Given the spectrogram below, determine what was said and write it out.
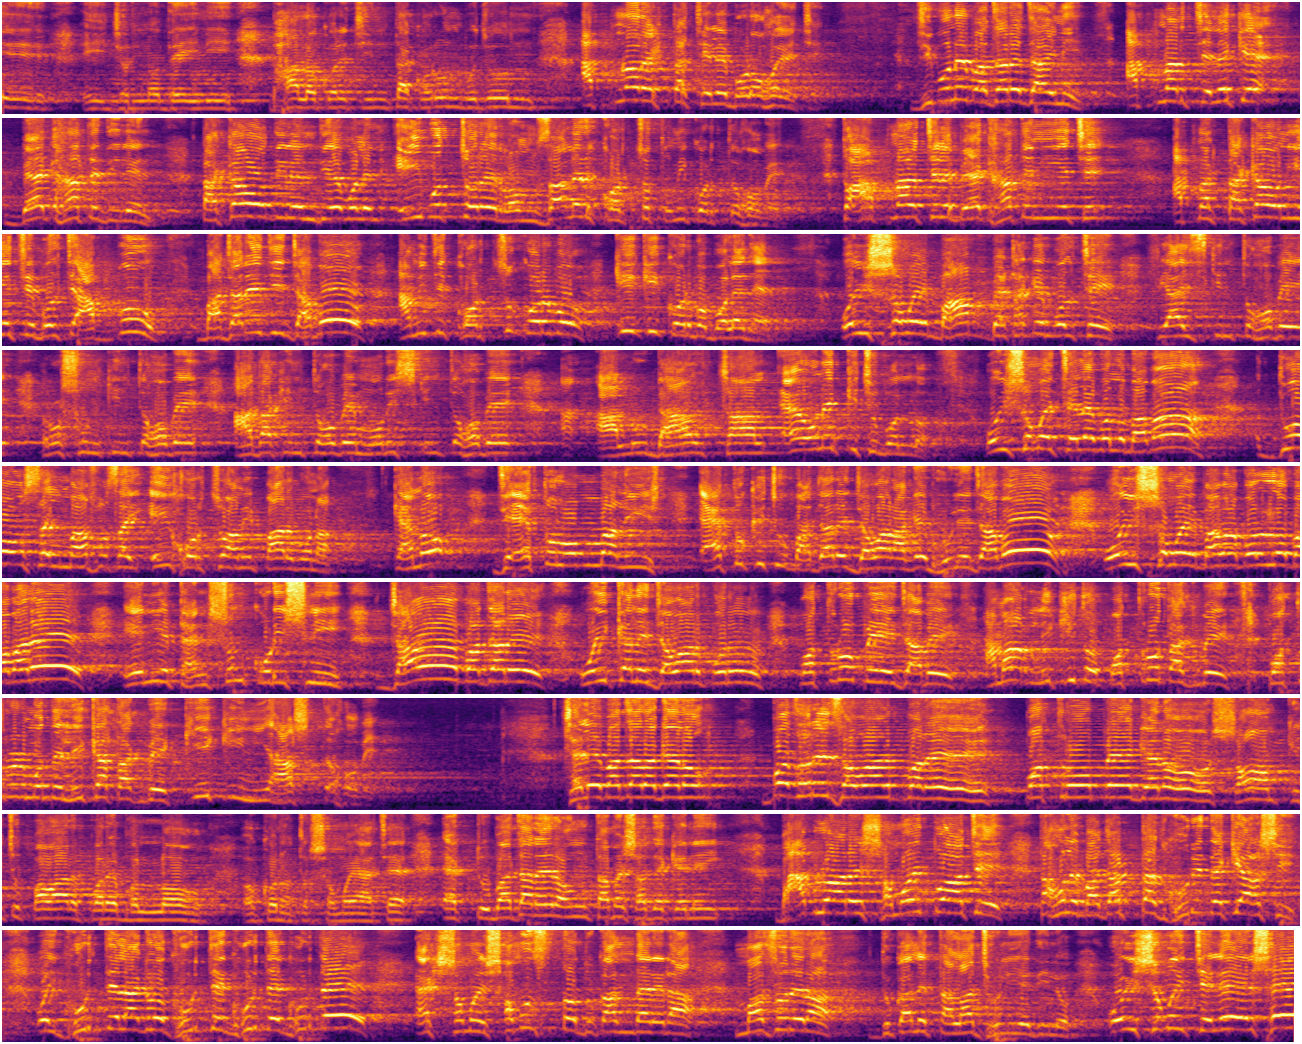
এই জন্য দেইনি। ভালো করে চিন্তা করুন, বুঝুন। আপনার একটা ছেলে বড় হয়েছে। জীবনে বাজারে যায়নি। আপনার ছেলেকে ব্যাগ হাতে দিলেন, টাকাও দিলেন, দিয়ে বলেন, এই বছরে রমজানের খরচ তুমি করতে হবে। তো আপনার ছেলে ব্যাগ হাতে নিয়েছে। আপনার টাকাও নিয়েছে, বলছে, আব্বু, বাজারে যে যাব, আমি যে খরচ করব, কি কি করব বলে দেন। ওই সময় বাপ বেটাকে বলছে, পেঁয়াজ কিনতে হবে, রসুন কিনতে হবে, আদা কিনতে হবে, মরিচ কিনতে হবে আলু, ডাল, চাল অনেক কিছু বলল। ওই সময় ছেলে বলল, বাবা দুয়াশাই মাফসাই এই খরচ আমি পারব না। কেন? যে এত লম্বা লিস্ট এত কিছু বাজারে যাওয়ার আগে ভুলে যাব? ওই সময় বাবা বলল বাবা রে এ নিয়ে টেনশন করিসনি। যা বাজারে, ওইখানে যাওয়ার পরে পত্র পেয়ে যাবে। আমার লিখিত পত্র থাকবে, পত্রের মধ্যে লেখা থাকবে, কি কি নিয়ে আসতে হবে? ছেলে বাজারে গেল। বাজারে যাওয়ার পরে পত্র পেয়ে গেল, সব কিছু পাওয়ার পরে বলল, ওখানে তো সময় আছে, একটু বাজারে রং তামেশা দেখে নেই। ভাবলো, আরে, সময় তো আছে, তাহলে বাজারটা ঘুরে দেখে আসি। ওই ঘুরতে লাগল, ঘুরতে ঘুরতে ঘুরতে এক সময় সমস্ত দোকানদারেরা, মাজরেরা দোকানে তালা ঝুলিয়ে দিল। ওই সময় ছেলে এসে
